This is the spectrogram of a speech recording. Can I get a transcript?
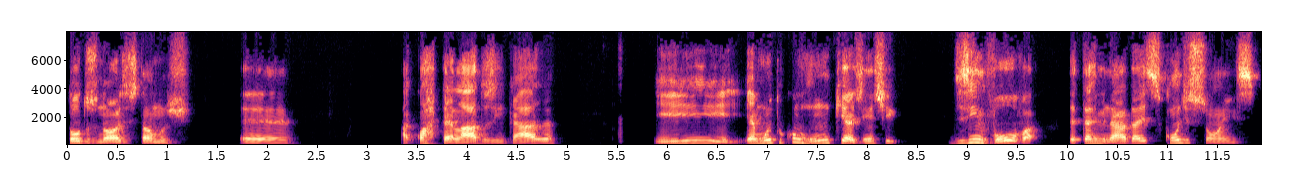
todos nós estamos é, aquartelados em casa e é muito comum que a gente desenvolva determinadas condições.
